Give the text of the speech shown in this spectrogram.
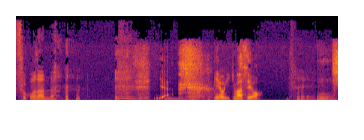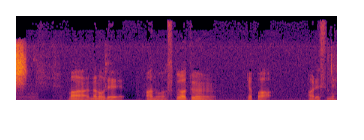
そこなんだ。いやうん身を引きますよ。うん。まあ、なので、あの、スプラトゥーン、やっぱ、あれですね、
